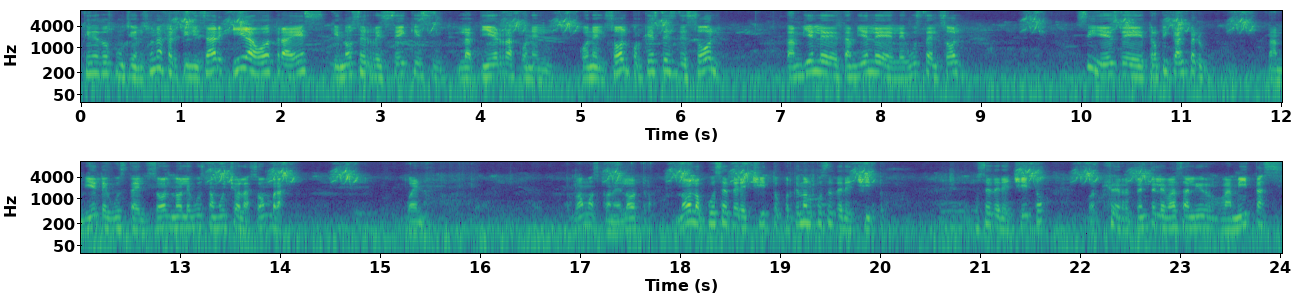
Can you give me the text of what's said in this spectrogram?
tiene dos funciones, una fertilizar y la otra es que no se reseque la tierra con el, con el sol, porque este es de sol. También, le, también le, le gusta el sol. Sí, es de tropical, pero también le gusta el sol, no le gusta mucho la sombra. Bueno, vamos con el otro. No lo puse derechito. ¿Por qué no lo puse derechito? Lo puse derechito porque de repente le va a salir ramitas.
